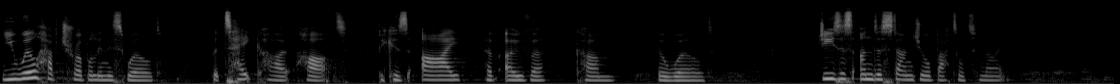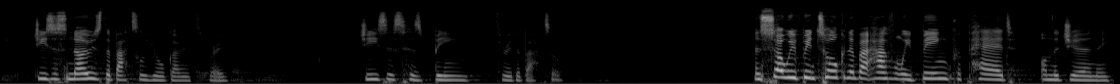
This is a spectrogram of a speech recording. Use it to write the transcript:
You will have trouble in this world, but take heart, because I have overcome the world. Jesus understands your battle tonight. Jesus knows the battle you're going through. Jesus has been through the battle. And so we've been talking about, haven't we, being prepared on the journey.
